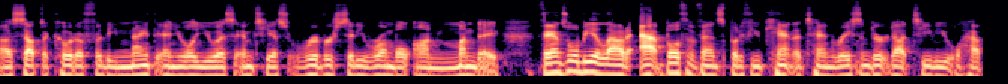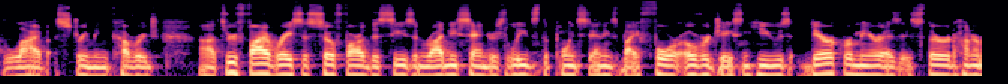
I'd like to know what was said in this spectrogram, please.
uh, South Dakota for the 9th annual USMTS River City Rumble on Monday. Fans will be allowed at both events, but if you can't attend, RacinDirt.tv will have live streaming coverage. Uh, through five races so far this season, Rodney Sanders leads the point standings by four over Jason Hughes. Derek Ramirez is third, Hunter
